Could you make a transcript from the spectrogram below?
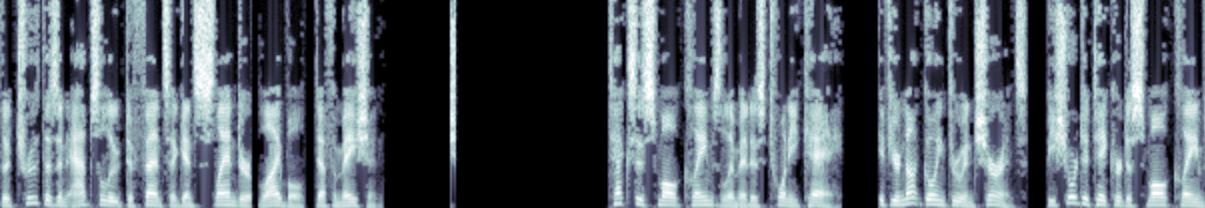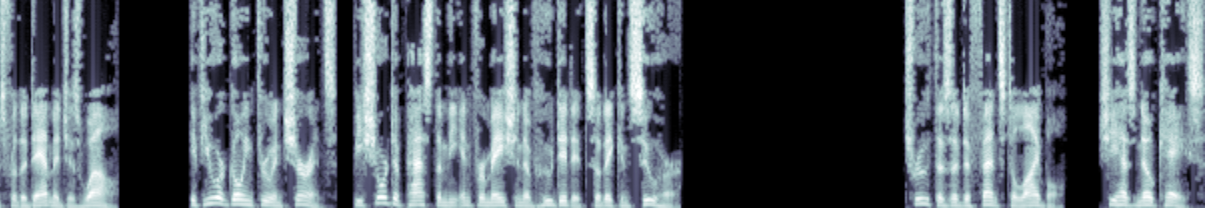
the truth is an absolute defense against slander, libel, defamation. Texas small claims limit is 20k. If you're not going through insurance, be sure to take her to small claims for the damage as well. If you are going through insurance, be sure to pass them the information of who did it so they can sue her. Truth is a defense to libel. She has no case.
